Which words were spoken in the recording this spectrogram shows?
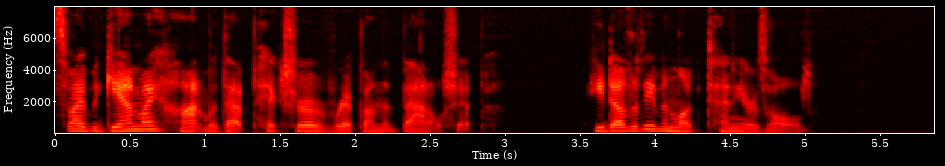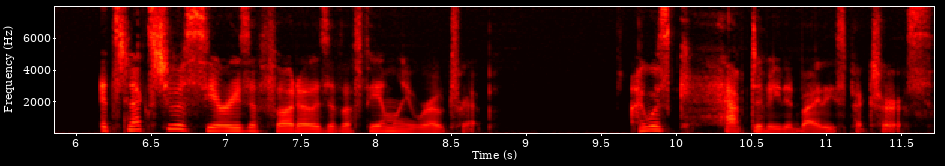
So I began my hunt with that picture of Rip on the battleship. He doesn't even look 10 years old. It's next to a series of photos of a family road trip. I was captivated by these pictures.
